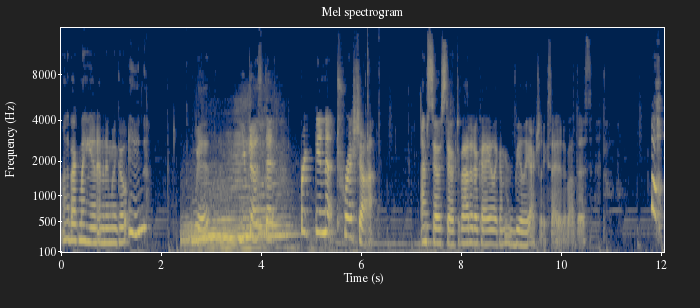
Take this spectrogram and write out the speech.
on the back of my hand. And then I'm gonna go in with, you guessed it, freaking Trisha. I'm so stoked about it, okay? Like I'm really actually excited about this. Oh,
